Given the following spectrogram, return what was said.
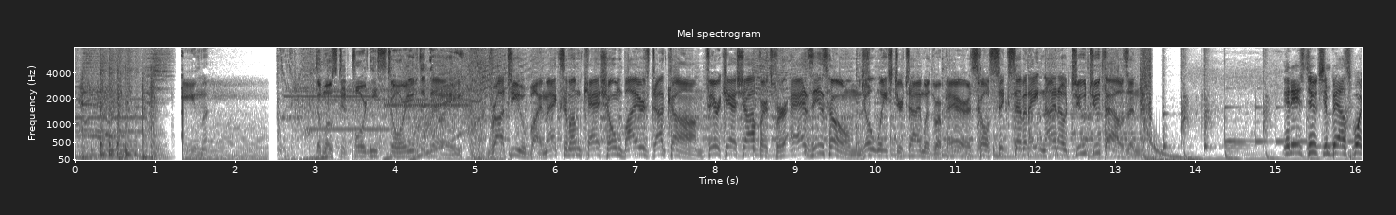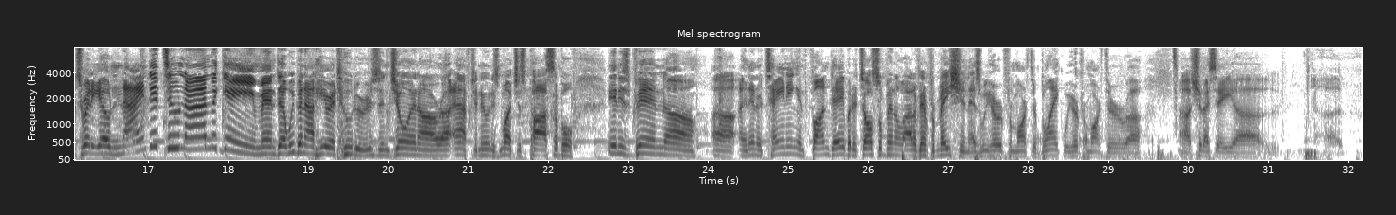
Most important story of the day. Brought to you by MaximumCashHomeBuyers.com. Fair cash offers for as is homes. Don't waste your time with repairs. Call 678 902 2000. It is Dukes and Bell Sports Radio 92.9 the game. And uh, we've been out here at Hooters enjoying our uh, afternoon as much as possible. It has been uh, uh, an entertaining and fun day, but it's also been a lot of information. As we heard from Arthur Blank, we heard from Arthur, uh, uh, should I say,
